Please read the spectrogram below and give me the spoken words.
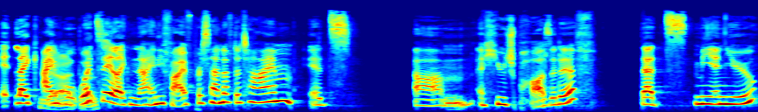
It- like Yeah, I it would does. say like 95% of the time it's um a huge positive that's me and you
